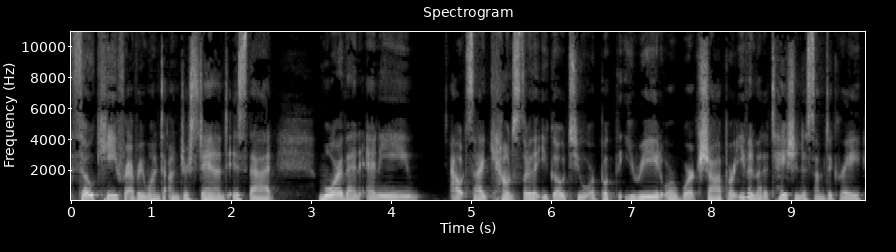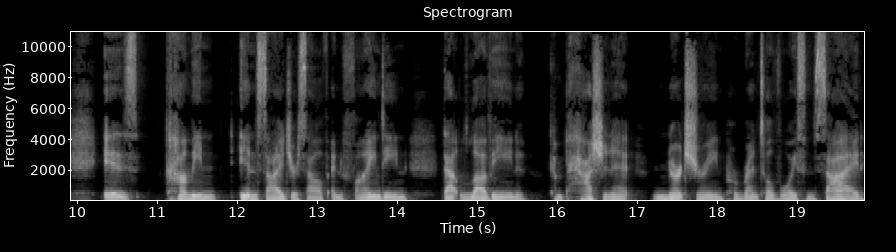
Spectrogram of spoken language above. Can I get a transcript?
so key for everyone to understand is that more than any outside counselor that you go to or book that you read or workshop or even meditation to some degree is coming inside yourself and finding that loving, compassionate, nurturing parental voice inside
